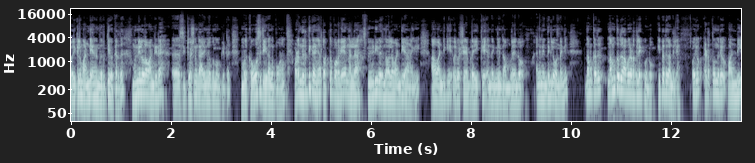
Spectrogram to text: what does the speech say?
ഒരിക്കലും വണ്ടി അങ്ങനെ നിർത്തി വെക്കരുത്. മുന്നിലുള്ള വണ്ടിയുടെ സിറ്റുവേഷൻ കാര്യങ്ങളൊക്കെ നോക്കിയിട്ട് നമ്മൾ ക്രോസ് ചെയ്ത് അങ്ങ് പോകണം. അവിടെ നിർത്തി കഴിഞ്ഞാൽ തൊട്ട് പുറകെ നല്ല സ്പീഡിൽ വരുന്ന പോലെ വണ്ടിയാണെങ്കിൽ ആ വണ്ടിക്ക് ഒരുപക്ഷേ ബ്രേക്ക് എന്തെങ്കിലും കംപ്ലയിന്റോ അങ്ങനെ എന്തെങ്കിലും ഉണ്ടെങ്കിൽ നമുക്കത് നമുക്കത് അപകടത്തിലേക്ക് കൊണ്ടുപോകും. ഇപ്പോൾ ഇത് കണ്ടില്ലേ ഒരു ഇടത്തുനിന്നൊരു വണ്ടി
